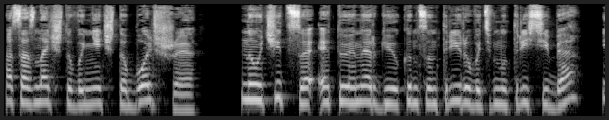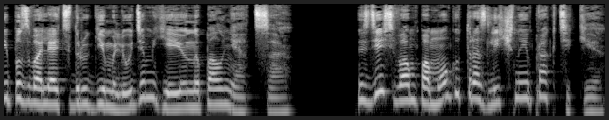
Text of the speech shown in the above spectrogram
осознать, что вы нечто большее, научиться эту энергию концентрировать внутри себя и позволять другим людям ею наполняться. Здесь вам помогут различные практики.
